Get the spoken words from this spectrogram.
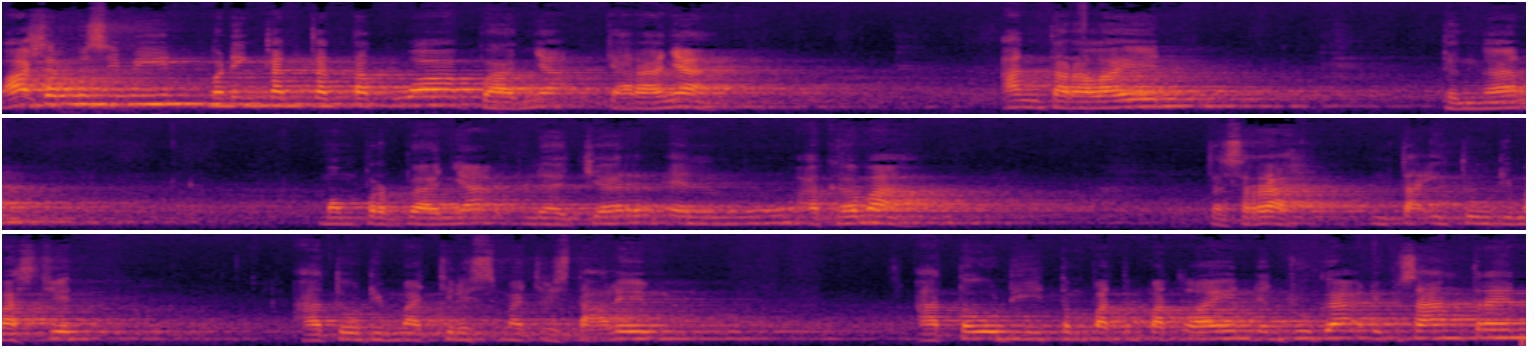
Masyarakat muslimin meningkatkan takwa banyak caranya. Antara lain dengan memperbanyak belajar ilmu agama. Terserah entah itu di masjid atau di majelis-majelis taklim atau di tempat-tempat lain dan juga di pesantren,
